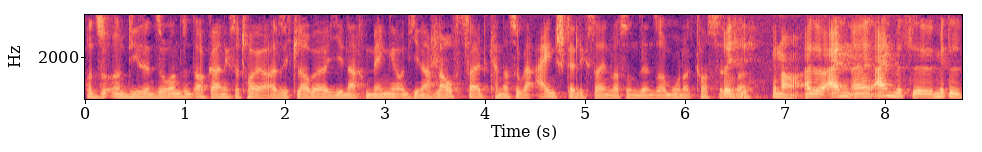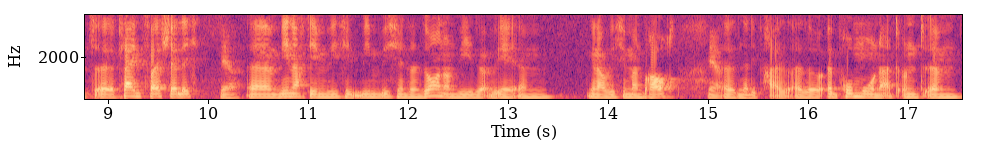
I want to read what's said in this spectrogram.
Und, so, und die Sensoren sind auch gar nicht so teuer. Also ich glaube, je nach Menge und je nach Laufzeit kann das sogar einstellig sein, was so ein Sensor im Monat kostet. Richtig, Oder? genau. Also ein, äh, ein bis äh, mittel äh, klein zweistellig, Ja. ähm, je nachdem, wie viel, wie, wie viele Sensoren und wie, wie ähm, genau wie viel man braucht, Ja. äh, sind ja die Preise. Also äh, pro Monat. Und ähm,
